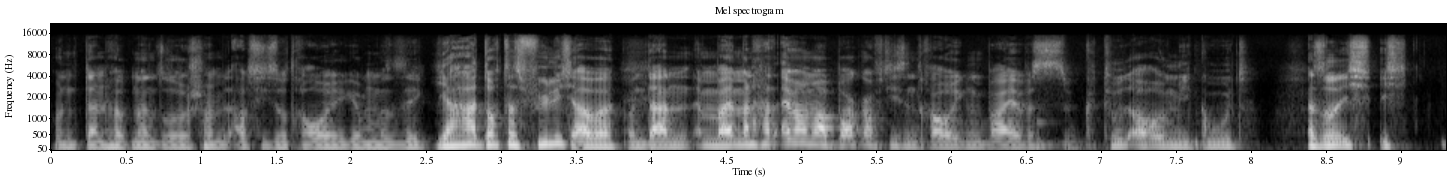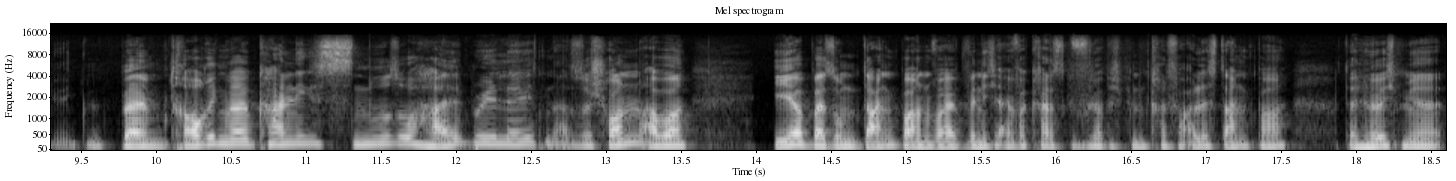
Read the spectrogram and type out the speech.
und dann hört man so schon mit Absicht so traurige Musik. Ja, doch, das fühle ich aber. Und dann, weil man hat einfach mal Bock auf diesen traurigen Vibe. Es tut auch irgendwie gut. Also ich, ich beim traurigen Vibe kann ich es nur so halb relaten, also schon, aber eher bei so einem dankbaren Vibe. Wenn ich einfach gerade das Gefühl habe, ich bin gerade für alles dankbar, dann höre ich mir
